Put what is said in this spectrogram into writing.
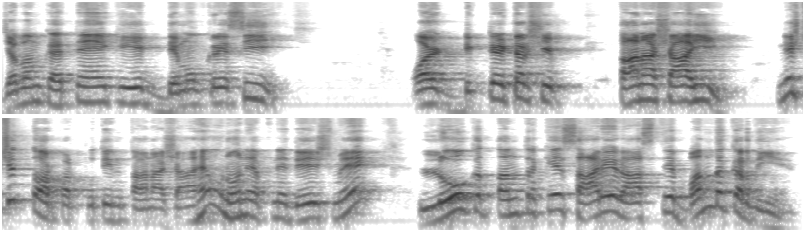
जब हम कहते हैं कि एक डेमोक्रेसी और डिक्टेटरशिप तानाशाही, निश्चित तौर पर पुतिन तानाशाह हैं, उन्होंने अपने देश में लोकतंत्र के सारे रास्ते बंद कर दिए हैं।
